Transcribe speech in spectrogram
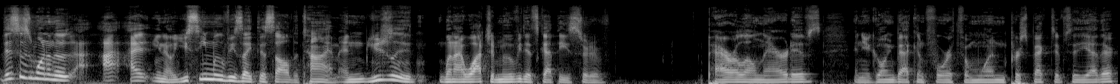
this is one of those. I, I, you know, you see movies like this all the time, and usually when I watch a movie that's got these sort of parallel narratives and you're going back and forth from one perspective to the other,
